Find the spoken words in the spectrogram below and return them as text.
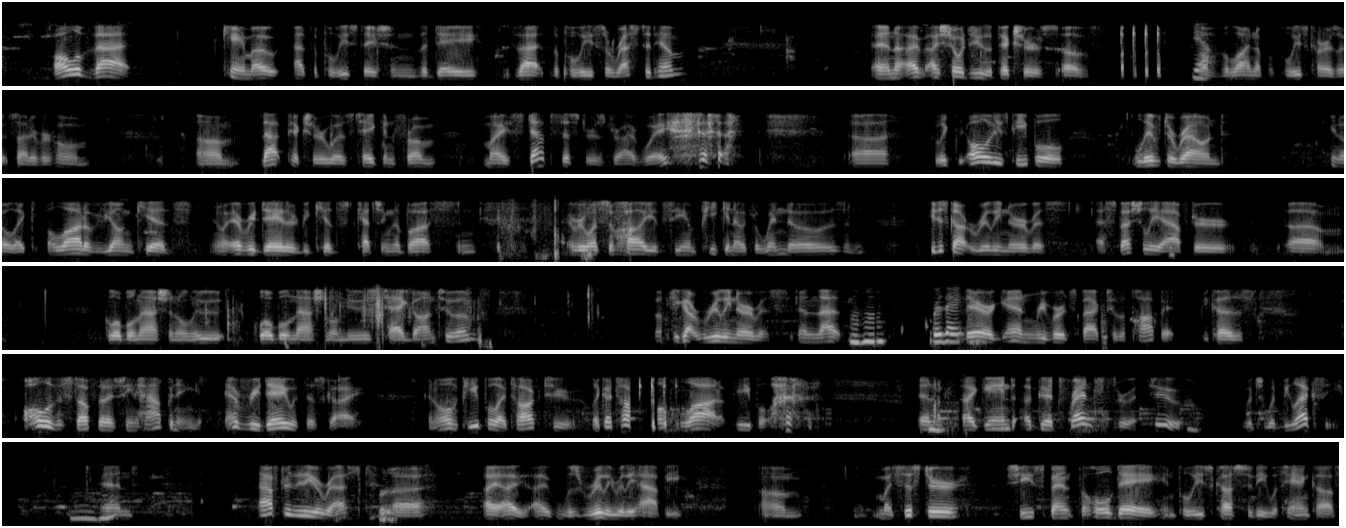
all of that came out at the police station the day that the police arrested him. And I I showed you the pictures of Yeah. of the lineup of police cars outside of her home. Um, that picture was taken from my stepsister's driveway. uh, like all of these people lived around, you know, like a lot of young kids. You know, every day there'd be kids catching the bus, and every once in a while you'd see him peeking out the windows, and he just got really nervous, especially after um, global national news global national news tagged onto him. He got really nervous, and that Mhm. Were they there again reverts back to the poppet because all of the stuff that I've seen happening every day with this guy and all the people I talked to, like I talked to a lot of people. and I gained a good friend through it too, which would be Lexi. Mhm. And after the arrest, uh, I, I I was really really happy. Um, my sister, she spent the whole day in police custody with handcuffs,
